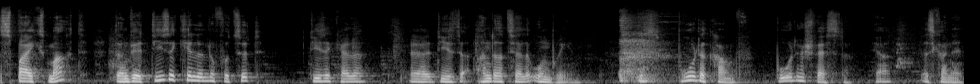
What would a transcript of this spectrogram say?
Spikes macht, dann wird diese Killer-Lymphozyt diese, Kelle, äh, diese andere Zelle umbringen. Das ist Bruderkampf, Bruder, Schwester. Ja? Das kann ein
